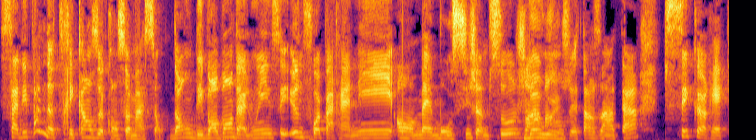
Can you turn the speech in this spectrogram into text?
Ça dépend de notre fréquence de consommation. Donc, des bonbons d'Halloween, c'est une fois par année. On met, moi aussi, j'aime ça. J'en ben mange de temps en temps. Puis c'est correct.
